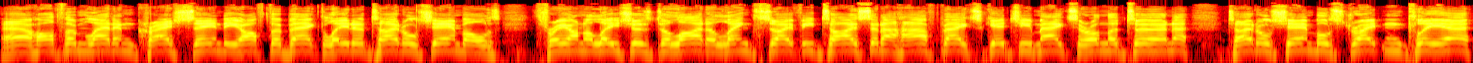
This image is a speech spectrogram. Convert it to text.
Hotham Latin, Crash Sandy off the back. Leader, Total Shambles. Three on Alicia's Delight. A length, Sophie Tyson. A halfback, Sketchy Max are on the turn. Total Shambles straight and clear.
